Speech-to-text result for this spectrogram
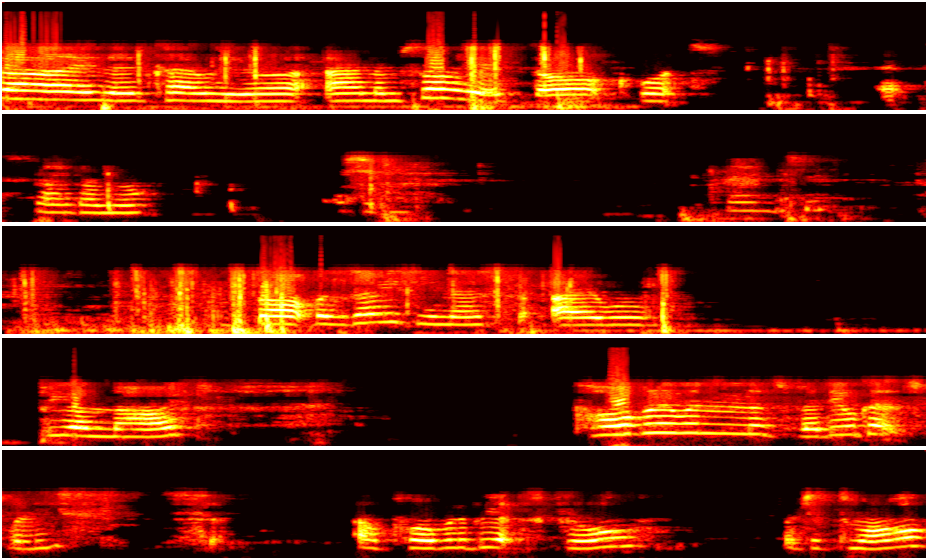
Hi guys, it's Kyle here, and I'm sorry it's dark, but it's night time now. But by the time you see this, I will be on the hive. Probably when this video gets released, I'll probably be at school, which is tomorrow.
